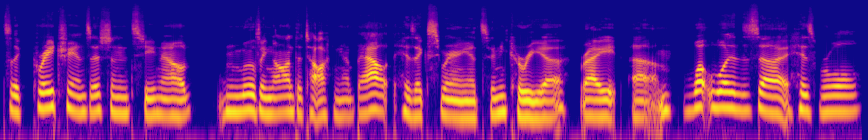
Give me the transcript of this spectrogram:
it's a great transition to, you know, moving on to talking about his experience in Korea, right? Um, what was uh, his role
